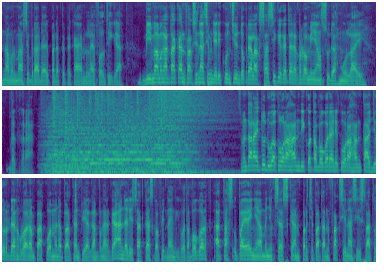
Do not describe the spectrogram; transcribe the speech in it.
namun masih berada pada PPKM level 3. Bima mengatakan vaksinasi menjadi kunci untuk relaksasi kegiatan ekonomi yang sudah mulai bergerak. Sementara itu, dua kelurahan di Kota Bogor dari Kelurahan Tajur dan Kelurahan Pakuan mendapatkan piagam penghargaan dari Satgas COVID-19 di Kota Bogor atas upayanya menyukseskan percepatan vaksinasi 100%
